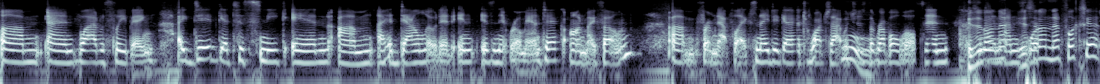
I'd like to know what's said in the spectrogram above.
um, and Vlad was sleeping. I did get to sneak in. Um, I had downloaded in "Isn't It Romantic" on my phone um, from Netflix, and I did get to watch that, which is the Rebel Wilson. Is it on Liam net? Is it on Netflix yet?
